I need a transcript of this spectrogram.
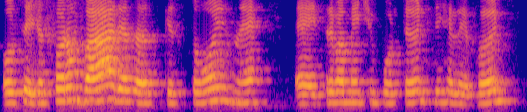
Ou seja, foram várias as questões, né, é, extremamente importantes e relevantes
